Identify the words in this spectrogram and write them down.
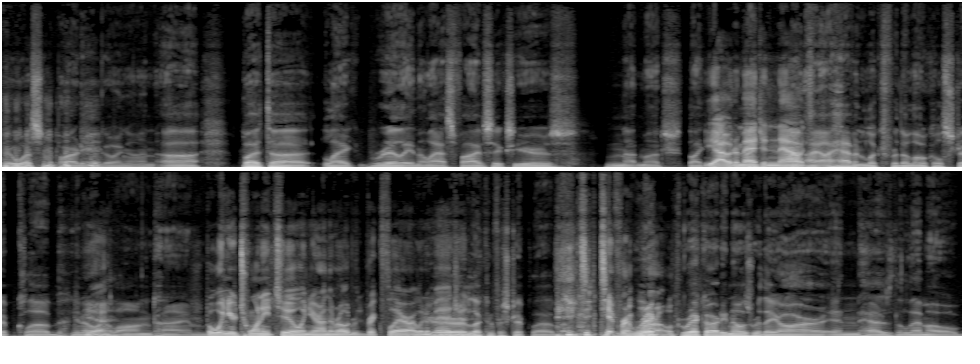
There was some partying going on. Uh, but uh, like really in the last five, six years, not much. Like Yeah, I would imagine now I, it's. I, I haven't looked for the local strip club, you know, in a long time. but when you're 22 and you're on the road with Ric Flair, I would imagine you're looking for strip clubs. it's a different Ric, world. Ric already knows where they are and has the limo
